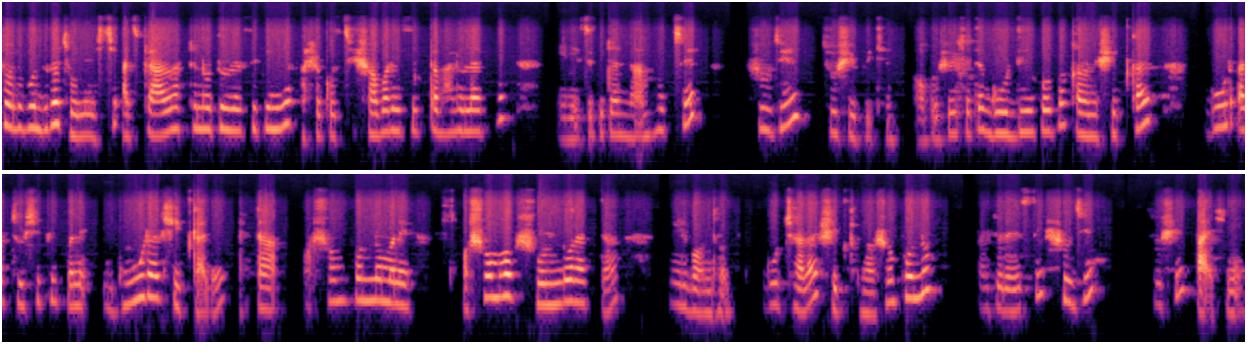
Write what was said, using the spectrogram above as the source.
চলো বন্ধুরা, চলে এসেছি। আজকে আরও একটা নতুন রেসিপি নিয়ে। আশা করছি সবার রেসিপিটা ভালো লাগবে। এই রেসিপিটার নাম হচ্ছে সুজির চুষি পিঠে। অবশ্যই সেটা গুড় দিয়ে করব, কারণ শীতকাল। গুড় আর চুষি পিঠে মানে গুড় আর শীতকালে একটা অসম্পূর্ণ মানে অসম্ভব সুন্দর একটা মেলবন্ধন। গুড় ছাড়া শীতকালে অসম্পূর্ণ। তাই চলে এসেছি সুজি, চুষি, পায়েস নিয়ে।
